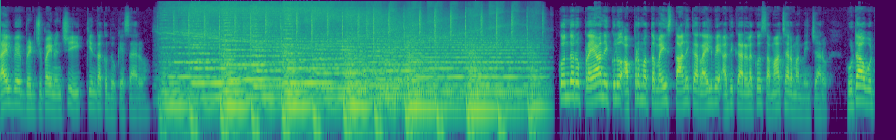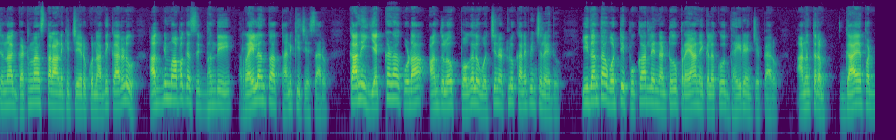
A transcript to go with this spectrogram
రైల్వే బ్రిడ్జిపై నుంచి కిందకు దూకేశారు. కొందరు ప్రయాణికులు అప్రమత్తమై స్థానిక రైల్వే అధికారులకు సమాచారం అందించారు. హుటాహుటిన ఘటనా స్థలానికి చేరుకున్న అధికారులు అగ్నిమాపక సిబ్బంది రైలంతా తనిఖీ చేశారు. కానీ ఎక్కడా కూడా అందులో పొగలు వచ్చినట్లు కనిపించలేదు. ఇదంతా వట్టి పుకార్లేనంటూ ప్రయాణికులకు ధైర్యం చెప్పారు. అనంతరం గాయపడ్డ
